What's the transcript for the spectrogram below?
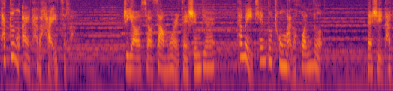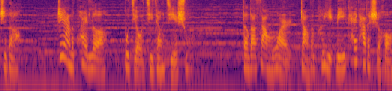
他更爱他的孩子了。只要小萨姆尔在身边，他每天都充满了欢乐。但是他知道，这样的快乐不久即将结束。等到萨姆尔长得可以离开他的时候，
